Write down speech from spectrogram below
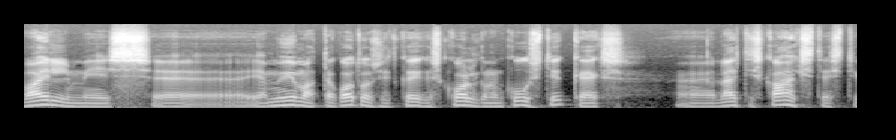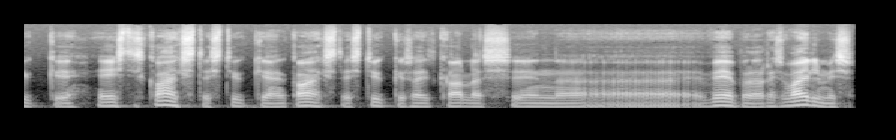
valmis ja müümata kodusid kõigest kolmkümmend kuus tükki, eks, Lätis kaheksateist tükki, Eestis kaheksateist tükki need kaheksateist tükki said ka alles siin äh, veebruaris valmis.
